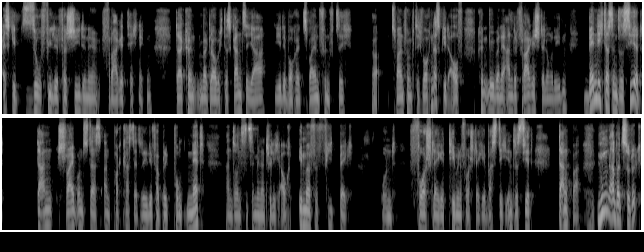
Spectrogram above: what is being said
Es gibt so viele verschiedene Fragetechniken. Da könnten wir, glaube ich, das ganze Jahr, jede Woche 52, ja, 52 Wochen, das geht auf, könnten wir über eine andere Fragestellung reden. Wenn dich das interessiert, dann schreib uns das an podcast.redefabrik.net. Ansonsten sind wir natürlich auch immer für Feedback und Vorschläge, Themenvorschläge, was dich interessiert, dankbar. Nun aber zurück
